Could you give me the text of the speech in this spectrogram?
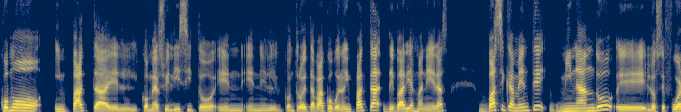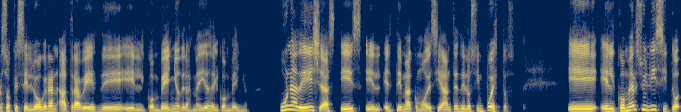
¿Cómo impacta el comercio ilícito en, el control de tabaco? Bueno, impacta de varias maneras, básicamente minando eh, los esfuerzos que se logran a través del convenio, de las medidas del convenio. Una de ellas es el, tema, como decía antes, de los impuestos. Eh, el comercio ilícito,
